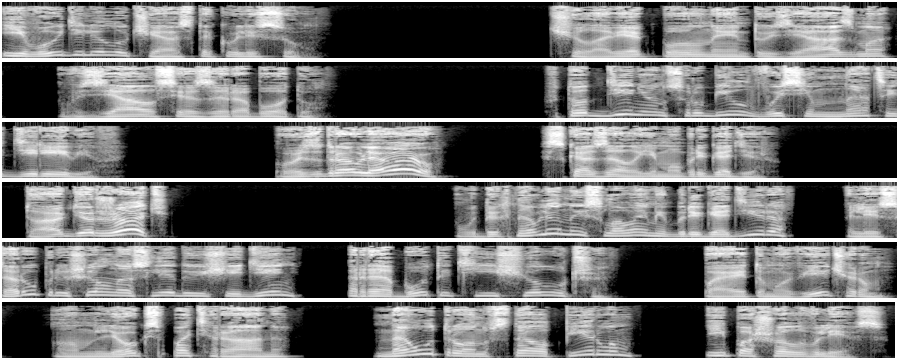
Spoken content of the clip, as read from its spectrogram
и выделил участок в лесу. Человек, полный энтузиазма, взялся за работу. В тот день он срубил 18 деревьев. «Поздравляю!» — сказал ему бригадир. Так держать!» Вдохновленный словами бригадира, лесоруб решил на следующий день работать еще лучше. Поэтому вечером он лег спать рано. Наутро он встал первым и пошел в лес.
